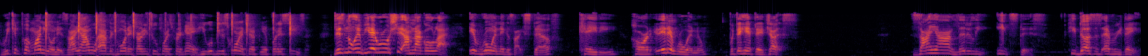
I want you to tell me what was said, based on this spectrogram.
we can put money on it. Zion will average more than 32 points per game. He will be the scoring champion for this season. This new NBA rule shit, I'm not gonna lie. It ruined niggas like Steph, KD, Hard. It didn't ruin them, but they had to adjust. Zion literally eats this. He does this every day.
